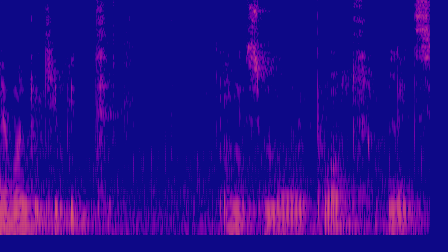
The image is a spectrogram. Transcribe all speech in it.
I want to keep it in a small pot. Let's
